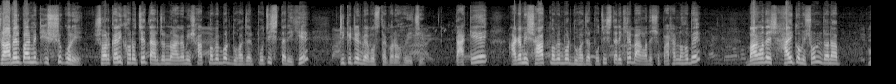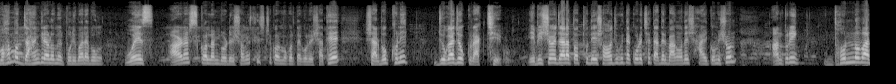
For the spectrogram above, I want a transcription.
ট্রাভেল পারমিট ইস্যু করে সরকারি খরচে তার জন্য আগামী সাত নভেম্বর দু হাজার পঁচিশ তারিখে টিকিটের ব্যবস্থা করা হয়েছে। তাকে আগামী সাত নভেম্বর দু হাজার পঁচিশ তারিখে বাংলাদেশে পাঠানো হবে। বাংলাদেশ হাই কমিশন জনাব মোহাম্মদ জাহাঙ্গীর আলমের পরিবার এবং ওয়েস আর্নার্স কল্যাণ বোর্ডের সংশ্লিষ্ট কর্মকর্তাগুলোর সাথে সার্বক্ষণিক যোগাযোগ রাখছে। এ বিষয়ে যারা তথ্য দিয়ে সহযোগিতা করেছে, তাদের বাংলাদেশ হাই কমিশন আন্তরিক ধন্যবাদ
